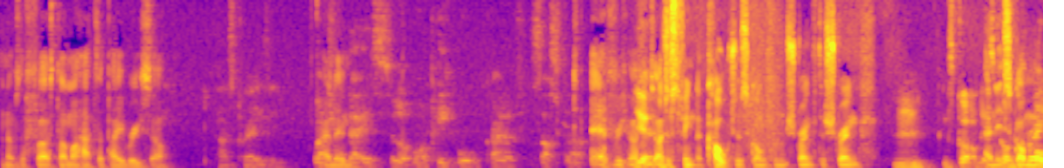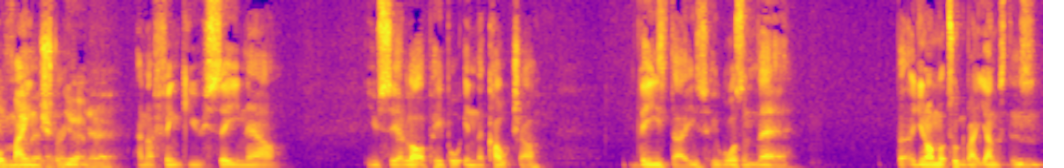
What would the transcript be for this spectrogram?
and it was the first time I had to pay resale. That's crazy. Well, And I think then- that is a lot more people kind of sussed that. Every, I, Yeah. I just think the culture's gone from strength to strength. Mm. It's got, And it's gone gone more crazy, it? mainstream. Yeah. yeah. and I think you see now, you see a lot of people in the culture these days who wasn't there. But you know, I'm not talking about youngsters. Mm.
